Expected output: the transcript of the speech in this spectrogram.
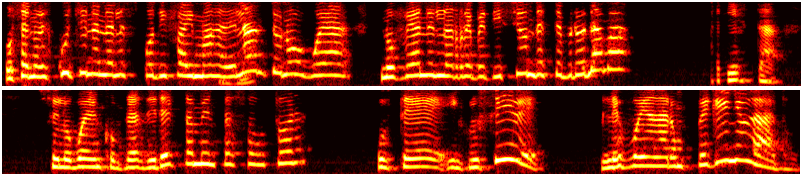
o sea, nos escuchen en el Spotify más adelante o nos, nos vean en la repetición de este programa. Ahí está. Se lo pueden comprar directamente a su autor. Usted, inclusive, les voy a dar un pequeño dato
